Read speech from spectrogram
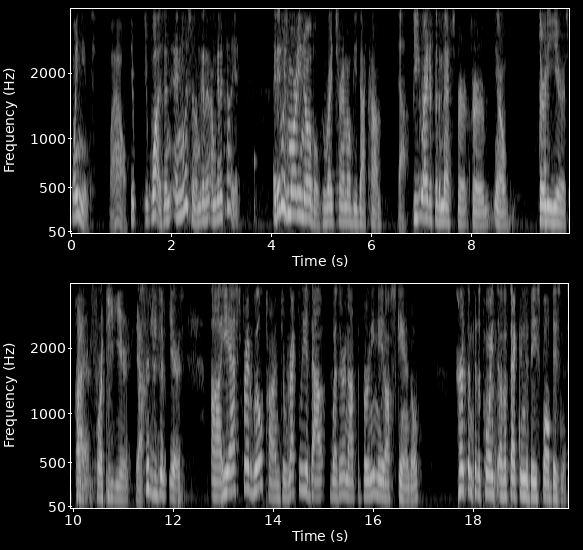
poignant. Wow. It, it was, and and listen, I'm gonna I'm gonna tell you. I think it was Marty Noble who writes for MLB.com, Yeah. beat writer for the Mets for for you know 30 years prior. 114 years. Yeah. hundreds of years. Uh, he asked Fred Wilpon directly about whether or not the Bernie Madoff scandal hurt them to the point of affecting the baseball business.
